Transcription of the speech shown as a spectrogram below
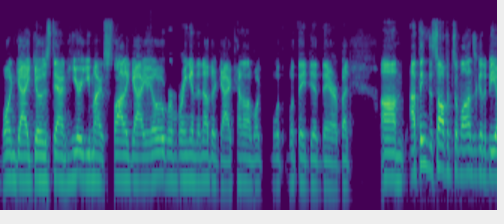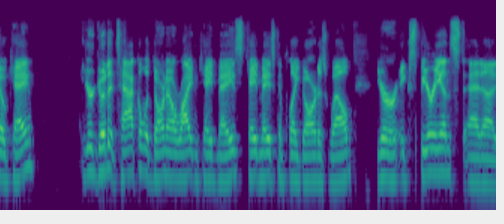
One guy goes down here, you might slide a guy over and bring in another guy, kind of like what, what, they did there. But um, I think this offensive line is going to be okay. You're good at tackle with Darnell Wright and Cade Mays. Cade Mays can play guard as well. You're experienced at uh,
